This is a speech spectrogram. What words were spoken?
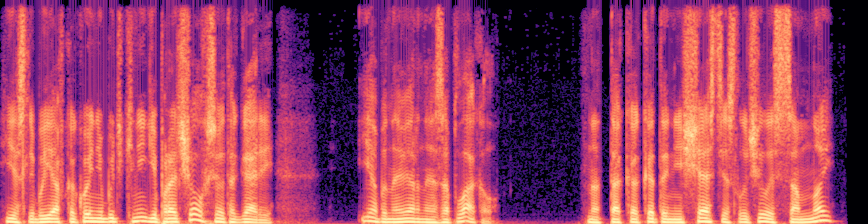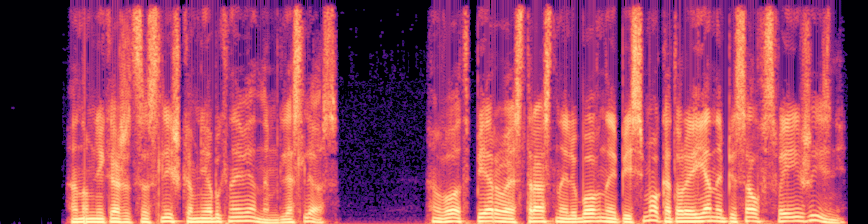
Если бы я в какой-нибудь книге прочел все это, Гарри, я бы, наверное, заплакал. Но так как это несчастье случилось со мной, оно мне кажется слишком необыкновенным для слез. Вот первое страстное любовное письмо, которое я написал в своей жизни.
